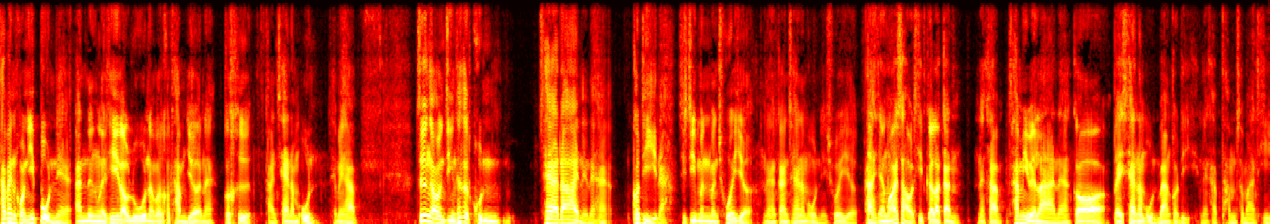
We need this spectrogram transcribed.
ถ้าเป็นคนญี่ปุ่นเนี่ยอันหนึงเลยที่เรารู้นะว่าเขาทำเยอะนะก็คือการแช่น้ำอุ่นใช่ไหมครับซึ่งเอาจริงๆถ้าเกิดคุณแช่ได้เนี่ยนะฮะก็ดีนะจริงๆมันมันช่วยเยอะนะการแช่น้ำอุ่นเนี่ยช่วยเยอะอะอย่างน้อยเสาร์อาทิตย์ก็แล้วกันนะครับถ้ามีเวลานะก็ไปแช่น้ำอุ่นบ้างก็ดีนะครับทำสมาธิ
